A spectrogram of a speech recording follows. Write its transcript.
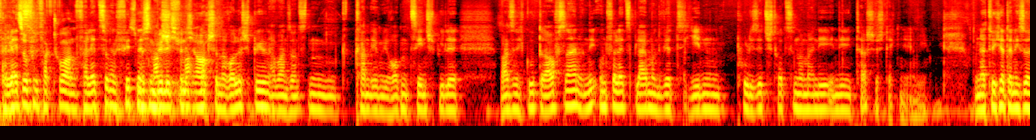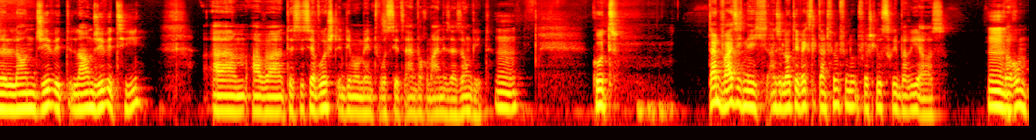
verletzt. So viele Faktoren. Verletzungen, Fitness mag, billig, finde ich mag, mag auch. schon eine Rolle spielen, aber ansonsten kann irgendwie Robben zehn Spiele wahnsinnig gut drauf sein und nicht unverletzt bleiben und wird jeden Pulisic trotzdem nochmal in die, in die Tasche stecken irgendwie. Und natürlich hat er nicht so eine Longevity, Longevity ähm, aber das ist ja wurscht in dem Moment, wo es jetzt einfach um eine Saison geht. Mhm. Gut, dann weiß ich nicht, Angelotti wechselt dann fünf Minuten vor Schluss Ribéry aus. Mhm. Warum?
